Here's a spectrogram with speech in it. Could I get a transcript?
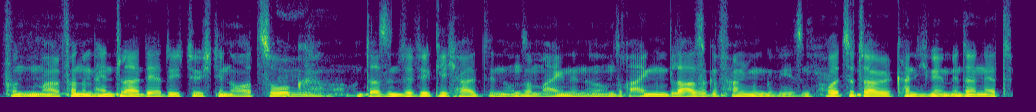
von, mal von einem Händler, der durch, durch den Ort zog. Mhm. Und da sind wir wirklich halt in unserem eigenen, in unserer eigenen Blase gefangen gewesen. Heutzutage kann ich mir im Internet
